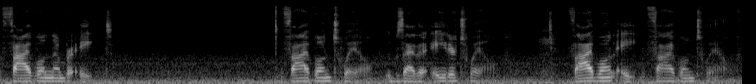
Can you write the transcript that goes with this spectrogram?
five on number eight, five on twelve. It was either eight or twelve. Five on eight, five on twelve.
